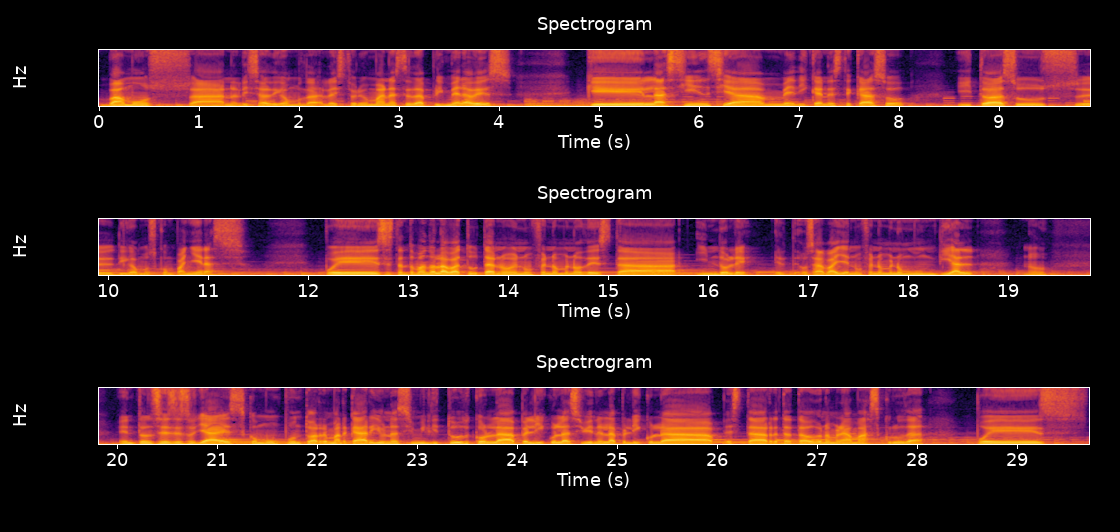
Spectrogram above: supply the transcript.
vamos a analizar, digamos, la, historia humana, esta es la primera vez que la ciencia médica en este caso y todas sus, eh, digamos, compañeras pues están tomando la batuta, ¿no? En un fenómeno de esta índole, eh, o sea, vaya, en un fenómeno mundial, ¿no? Entonces eso ya es como un punto a remarcar y una similitud con la película. Si bien en la película está retratado de una manera más cruda, pues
